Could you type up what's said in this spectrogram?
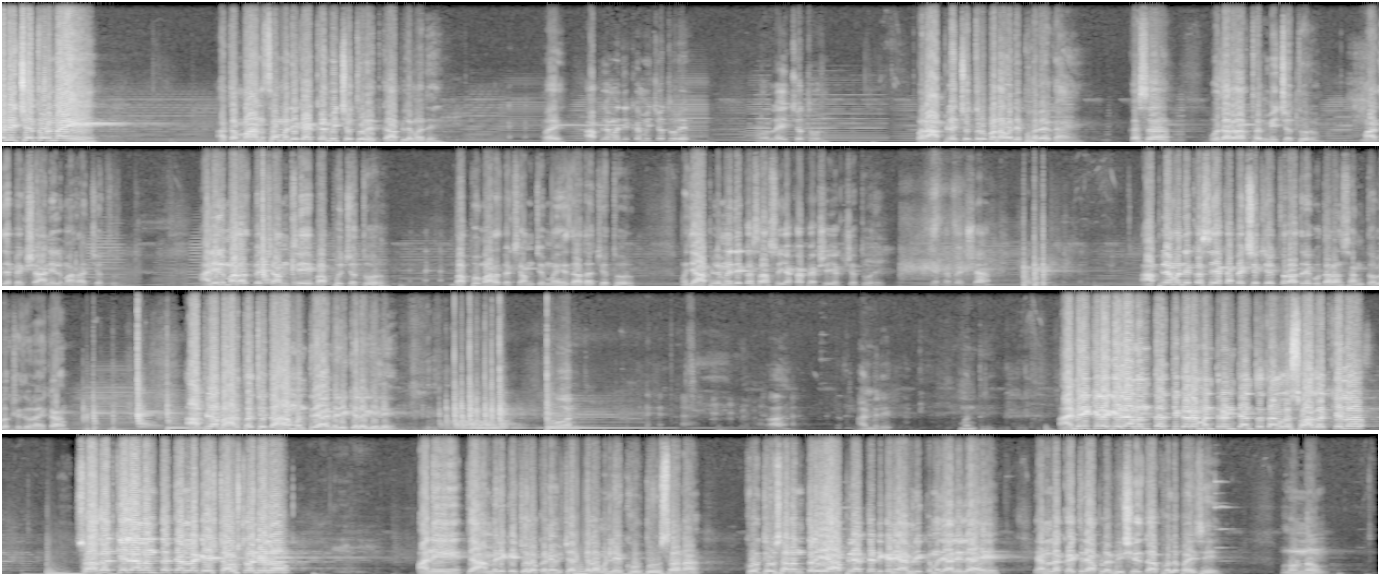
कोणी चतुर नाही. आता माणसामध्ये काय कमी चतुर आहेत का आपल्यामध्ये? होय आपल्यामध्ये कमी चतुर आहेत. हो, लय चतुर. पण आपल्या चतुरपणामध्ये फरक आहे. कसं? उदाहरणार्थ मी चतुर माझ्यापेक्षा अनिल महाराज चतुर. अनिल महाराजपेक्षा आमचे बापू चतुर. बापू महाराजपेक्षा आमचे महेश दादा चतुर. म्हणजे आपल्यामध्ये कसं असं एकापेक्षा एक चतुर आहे. एकापेक्षा आपल्यामध्ये कसं एकापेक्षा एक चतुर? आदर एक उदाहरण सांगतो लक्ष देऊन ऐका. आपल्या भारताचे दहा मंत्री अमेरिकेला गेले. कोण? अमेरिक मंत्री. अमेरिकेला गेल्यानंतर तिकडे मंत्र्यांनी त्यांचं चांगलं स्वागत केलं. स्वागत केल्यानंतर त्यांना गेस्ट हाऊसला नेलं. आणि त्या अमेरिकेच्या लोकांनी विचार केला म्हणले खूप दिवसाना खूप दिवसानंतर हे आपल्या त्या ठिकाणी अमेरिकेमध्ये आलेले आहे. यांना काहीतरी आपलं विशेष दाखवलं पाहिजे. म्हणून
